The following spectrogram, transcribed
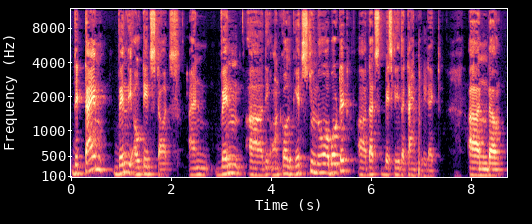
the time when the outage starts and when uh, the on-call gets to know about it, uh, that's basically the time to detect. And um,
